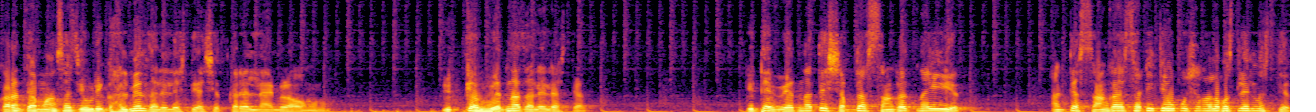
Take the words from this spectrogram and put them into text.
कारण त्या माणसाची एवढी घालमेल झालेली असते या शेतकऱ्याला न्याय मिळावा म्हणून. इतक्या वेदना झालेल्या असतात. की त्या वेदना ते शब्दात सांगत नाही आहेत आणि त्या सांगायसाठी ते उपोषणाला बसलेले नसतात.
